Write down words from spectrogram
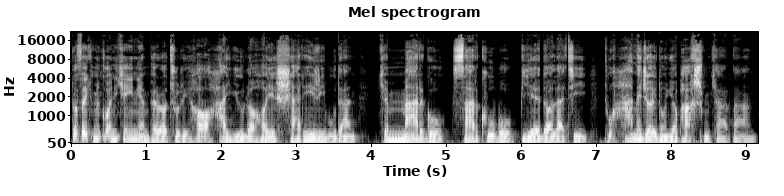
تو فکر می‌کنی که این امپراتوری ها حیولاهای شریری بودن که مرگ و سرکوب و بیعدالتی تو همه جای دنیا پخش می‌کردن؟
